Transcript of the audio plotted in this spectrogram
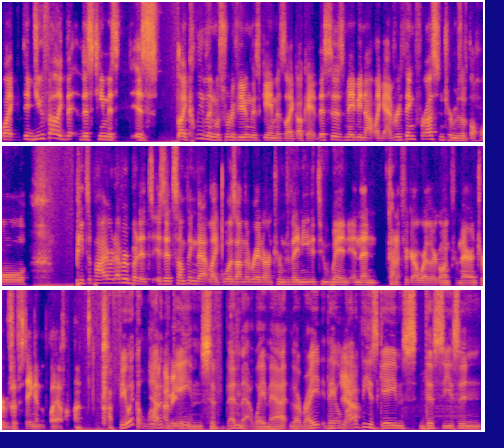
like, did you feel like th- this team is is like Cleveland was sort of viewing this game as like, okay, this is maybe not like everything for us in terms of the whole pizza pie or whatever, but it's is it something that like was on the radar in terms of they needed to win and then kind of figure out where they're going from there in terms of staying in the playoff hunt? I feel like a lot Yeah, of the I mean- games have been that way, Matt. Uh, right? They a lot of these games this season,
